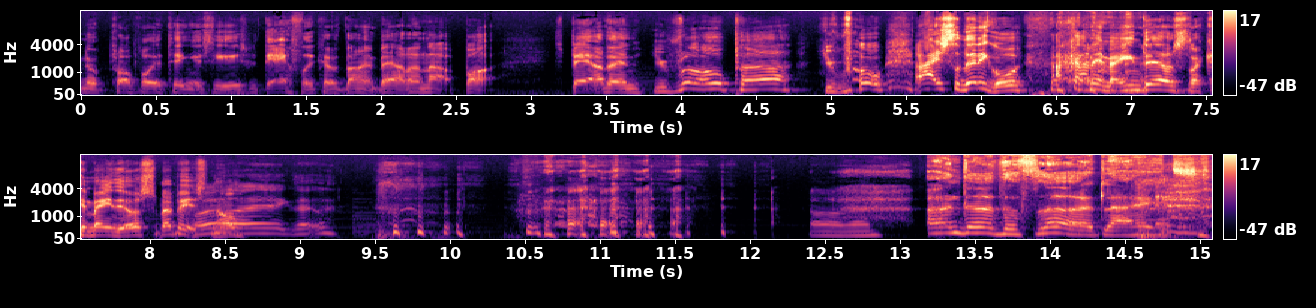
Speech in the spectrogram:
know, properly taken it serious, we definitely could have done it better than that. But it's better than Europa, Europa. Actually, there you go. I can't mind theirs. I can mind theirs. Maybe it's Well, no. aye, exactly. oh man. Under the floodlights.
